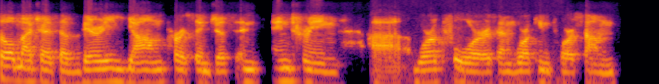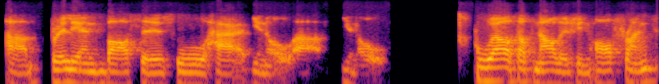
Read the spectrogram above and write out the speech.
so much as a very young person, just in, entering uh, workforce and working for some uh, brilliant bosses who had, you know, uh, you know, wealth of knowledge in all fronts:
